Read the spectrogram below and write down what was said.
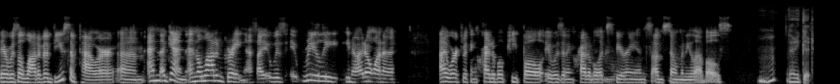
there was a lot of abuse of power um, and again and a lot of greatness. I it was it really you know i don't want to i worked with incredible people. It was an incredible experience on so many levels. Mm-hmm. very good.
